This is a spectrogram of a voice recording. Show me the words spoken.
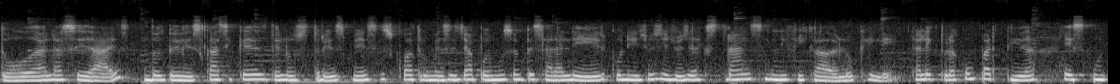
todas las edades. Los bebés casi que desde los tres meses, cuatro meses ya podemos empezar a leer con ellos y ellos ya extraen significado de lo que leen. La lectura compartida es un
